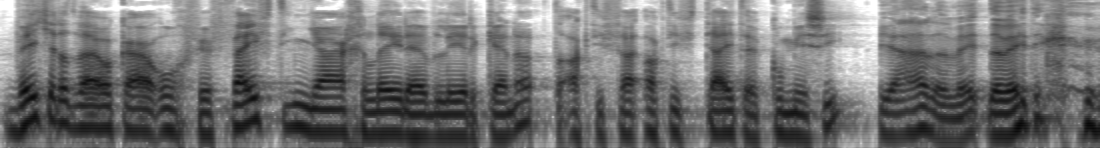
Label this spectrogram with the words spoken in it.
weet je dat wij elkaar ongeveer 15 jaar geleden hebben leren kennen? op De activi- activiteitencommissie. Ja, dat weet, dat weet ik.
